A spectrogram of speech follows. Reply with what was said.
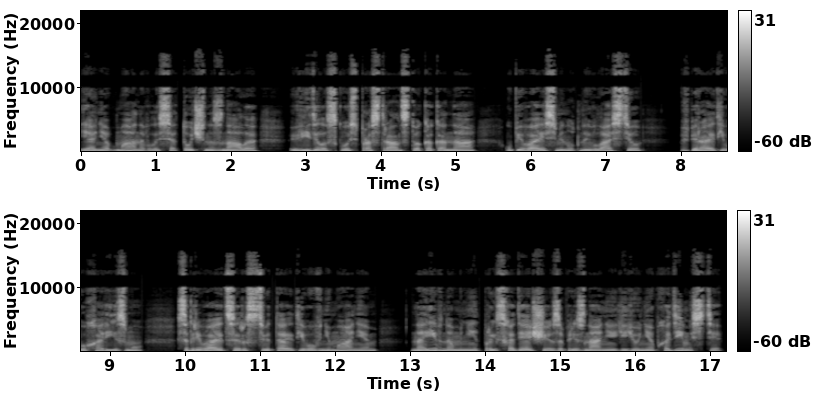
я не обманывалась, а точно знала, видела сквозь пространство, как она, упиваясь минутной властью, вбирает его харизму, согревается и расцветает его вниманием, наивно мнит происходящее за признание ее необходимости,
